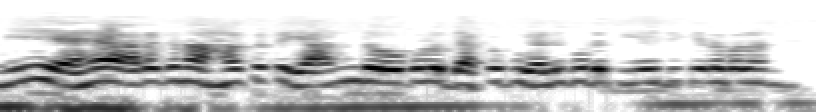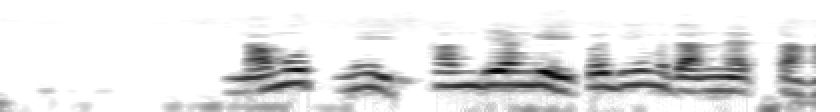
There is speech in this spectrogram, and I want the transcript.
මේ ඇහැ අරගෙන අහකට යන්න ඕගොල්ලෝ දැකපු වැලි ගොඩ තියෙයිද කියලා බලන්න. නමුත් මේ ස්කන්ධයන්ගේ ඉපදීම දන්නේ නැත්තම්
